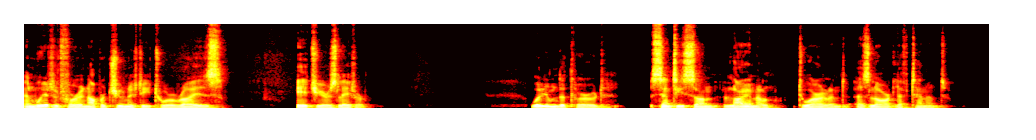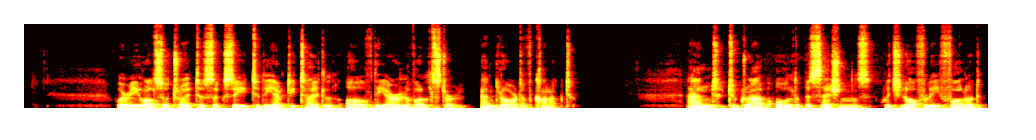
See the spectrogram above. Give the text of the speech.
and waited for an opportunity to arise eight years later. William III sent his son Lionel to Ireland as Lord Lieutenant, where he also tried to succeed to the empty title of the Earl of Ulster and Lord of Connacht, and to grab all the possessions which lawfully followed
